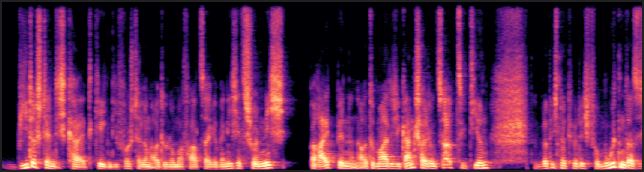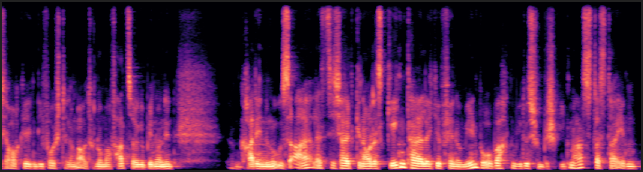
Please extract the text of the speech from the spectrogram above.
Widerständigkeit gegen die Vorstellung autonomer Fahrzeuge. Wenn ich jetzt schon nicht bereit bin, eine automatische Gangschaltung zu akzeptieren, dann würde ich natürlich vermuten, dass ich auch gegen die Vorstellung autonomer Fahrzeuge bin. Und in, gerade in den USA lässt sich halt genau das gegenteilige Phänomen beobachten, wie du es schon beschrieben hast, dass da eben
